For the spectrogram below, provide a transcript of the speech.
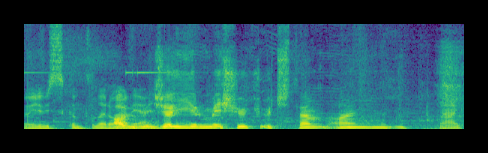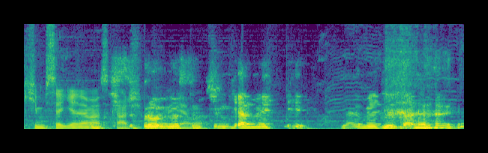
Öyle bir sıkıntıları var Abi yani. Ninja 25 yük 3 tem öyle. Yani kimse gelemez Sıfır karşıma. oynuyorsun. oynayamaz. Kim gelmek gelmeye cesaret.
